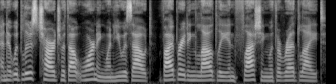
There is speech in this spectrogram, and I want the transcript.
and it would lose charge without warning when he was out, vibrating loudly and flashing with a red light.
